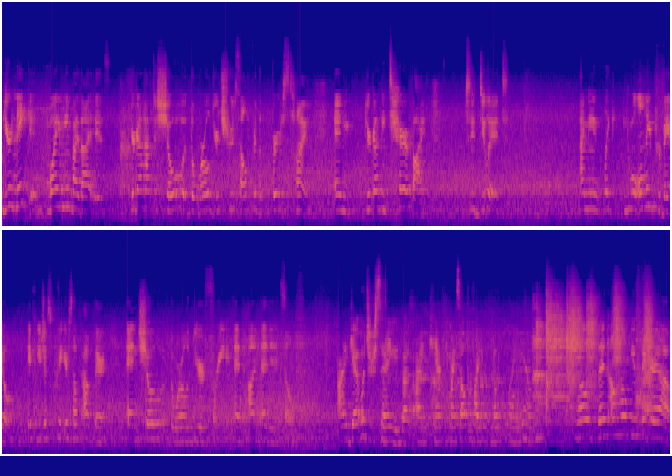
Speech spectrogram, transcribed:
you're naked. What I mean by that is you're gonna have to show the world your true self for the first time, and you're gonna be terrified to do it. I mean, like, you will only prevail if you just put yourself out there and show the world your free and unedited self. I get what you're saying, but I can't be myself if I don't know who I am. Well, then I'll help you figure it out.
